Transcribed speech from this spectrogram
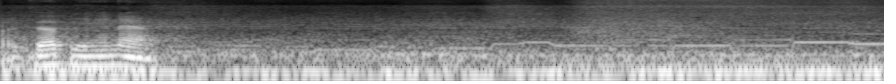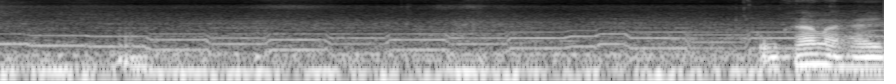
mở cớp như thế nào? Cũng khá là hay.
